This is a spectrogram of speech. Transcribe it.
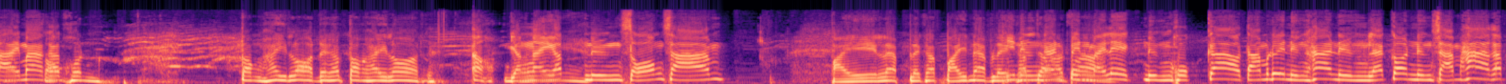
รายมากครับสองคน ต้องให้รอดนะครับ ต้องให้รอดอ้าวยังไงครับหนึ่งสองสาม ไปแลบเลยครับ ไปแนบเลยที่คหรับนึ่งจ้นั้นอัฟ้เป็นหมายเลขหนึ่งหกเก้าตามมาด้วยหนึ่งห้าหนึ่งและก็หนึ่งสามห้าครับ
